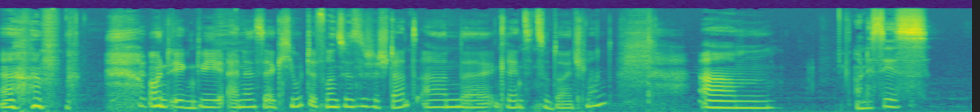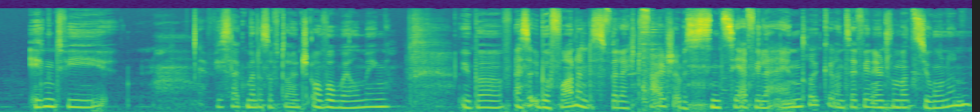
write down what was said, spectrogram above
und irgendwie eine sehr cute französische Stadt an der Grenze zu Deutschland. Ähm, und es ist irgendwie, wie sagt man das auf Deutsch, overwhelming. Über, also überfordernd ist vielleicht falsch, aber es sind sehr viele Eindrücke und sehr viele Informationen.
